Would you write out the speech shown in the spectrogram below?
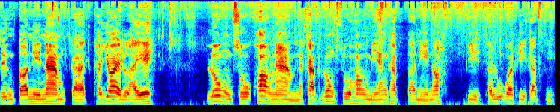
ซึ่งตอนนี้น้ำกะทยอยไหลลงสู่คลองน้ำนะครับลงสู่ห้องเหมียงครับ ตอนนี้เนาะพี่ทะลุว่าพี่ครับนี่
